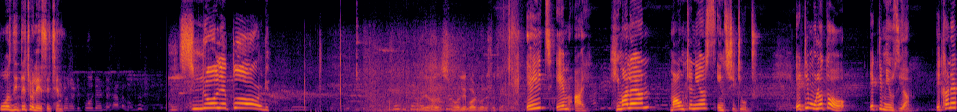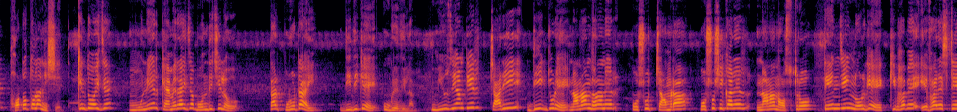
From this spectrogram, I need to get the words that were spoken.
পোজ দিতে চলে এসেছেন। স্নো লেপার্ড স্নো লেপার্ড বলে সেটা H M I, Himalayan mountaineers institute. এটি মূলত একটি মিউজিয়াম। এখানে ফটো তোলা নিষেধ। কিন্তু ওই যে মনের ক্যামেরায় যা বন্দি ছিল, তার পুরোটাই দিদিকে উগড়ে দিলাম। মিউজিয়ামটির চারিদিক জুড়ে নানান ধরনের পশুর চামড়া, পশু শিকারের নানান অস্ত্র, তেনজিং নোরগে কীভাবে এভারেস্টে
